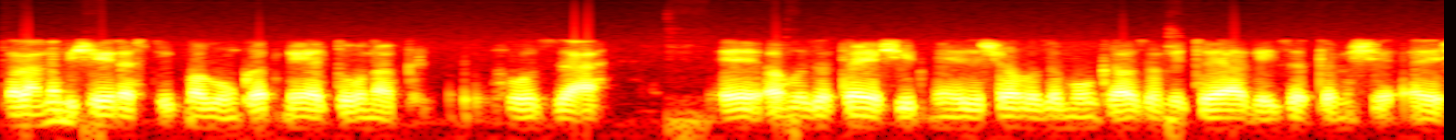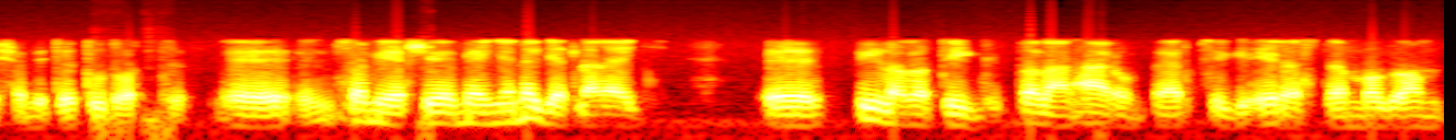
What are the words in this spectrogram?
talán nem is éreztük magunkat méltónak hozzá, ahhoz a teljesítményhez és ahhoz a munkához, amit ő elvégzett, és, és amit ő tudott. Személyes élményen egyetlen egy pillanatig, talán három percig éreztem magam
